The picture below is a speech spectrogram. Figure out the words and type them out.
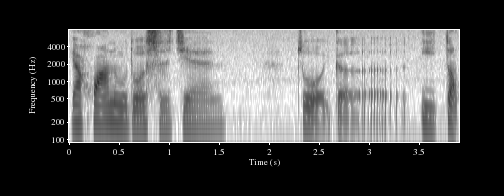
要花那么多时间做一个移动。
